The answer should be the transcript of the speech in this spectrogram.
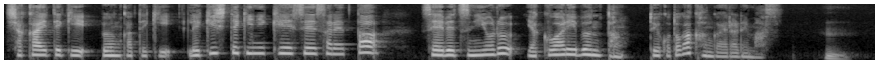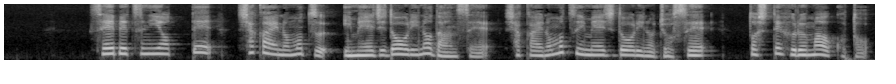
社会的、文化的、歴史的に形成された性別による役割分担ということが考えられます。うん性別によって社会の持つイメージ通りの男性、社会の持つイメージ通りの女性として振る舞うこと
